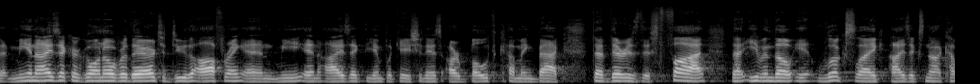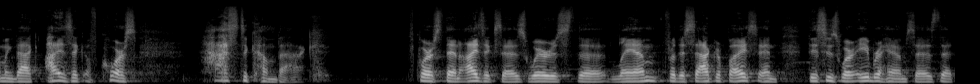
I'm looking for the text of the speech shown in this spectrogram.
That me and Isaac are going over there to do the offering, and me and Isaac, the implication is, are both coming back. That there is this thought that even though it looks like Isaac's not coming back, Isaac, of course, has to come back. Of course, then Isaac says, Where is the lamb for the sacrifice? And this is where Abraham says that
